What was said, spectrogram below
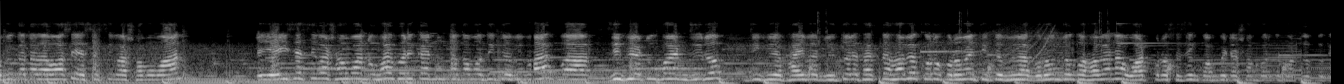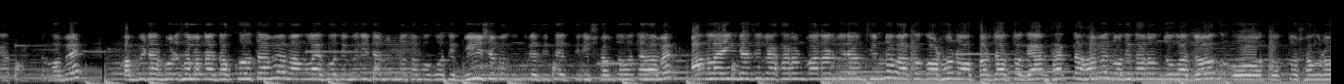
অভিজ্ঞতা দেওয়া আছে এসএসসি বা সমমান। এই এইচএসসি বা সমমান উভয় পরীক্ষায় ন্যূনতম দ্বিতীয় বিভাগ বা GPA two point zero GPA five এর ভিতরে থাকতে হবে। কোনো ক্রমে তৃতীয় বিভাগ গ্রহণযোগ্য হবে না। ওয়ার্ড প্রসেসিং কম্পিউটার সম্পর্কে পর্যাপ্ত জ্ঞান থাকতে হবে। কম্পিউটার পরিচালনায় দক্ষ হতে হবে। বাংলায় প্রতি মিনিটে ন্যূনতম গতি বিশ এবং ইংরেজিতে তিরিশ শব্দ হতে হবে। বাংলা, ইংরেজি ব্যাকরণ, বানান, বিরাম, চিহ্ন, বাক্য গঠন ও জ্ঞান থাকতে হবে। নথিকরণ, যোগাযোগ ও তথ্য সংগ্রহ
